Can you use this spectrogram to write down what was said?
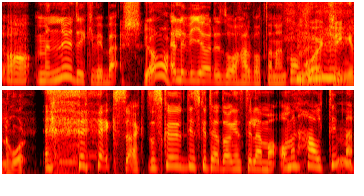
Ja, men nu dricker vi bärs. Ja. Eller vi gör det då halv åtta när han kommer. Och har kringelhår. Exakt, då ska vi diskutera dagens dilemma om en halvtimme.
